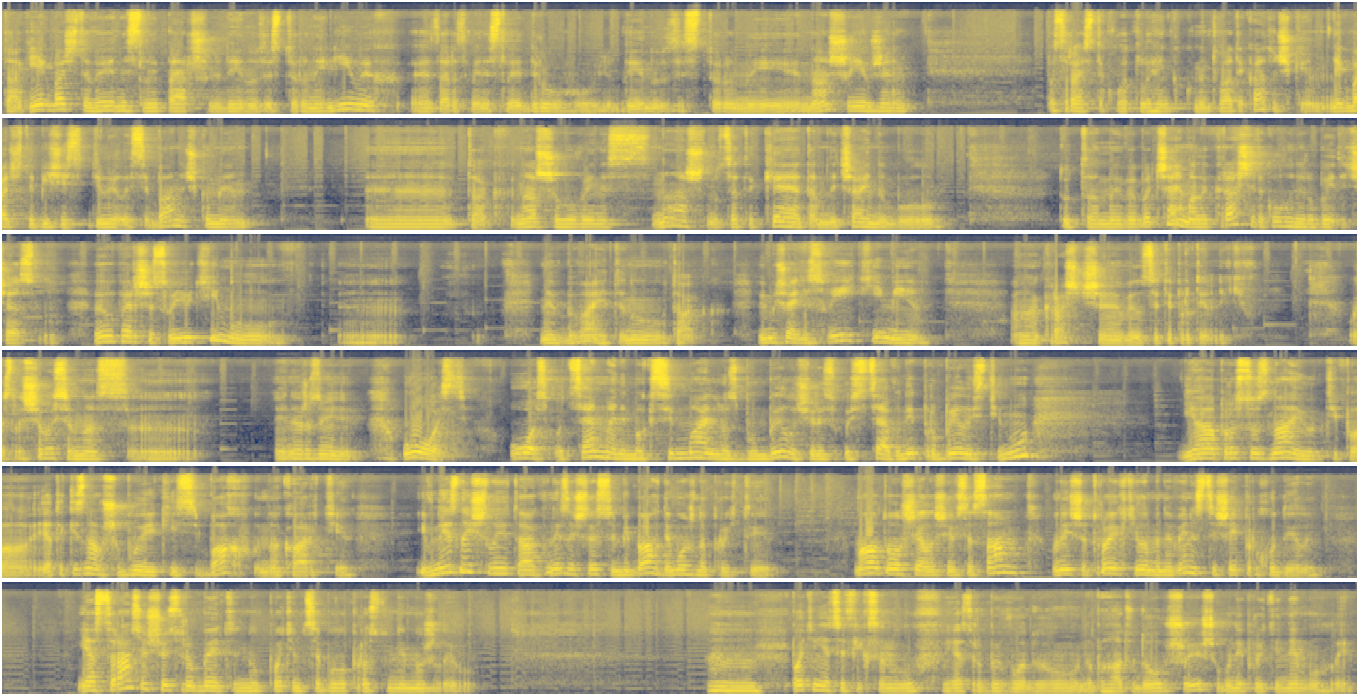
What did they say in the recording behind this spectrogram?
Так, і як бачите, винесли першу людину зі сторони лівих, е, зараз винесли другу людину зі сторони нашої вже. Постараюсь так от легенько коментувати каточки. Як бачите, більшість ділилися баночками. Е, так, нашого винес наш, ну це таке, там нечайно було. Тут ми вибачаємо, але краще такого не робити, чесно. Ви, по-перше, свою тіму е, не вбиваєте, ну так. Ви мішаєте своїй тімі, а краще виносити противників. Ось лишилося в нас. Е, я не розумію. Ось! Ось, оце мене максимально збомбило через ось це. Вони пробили стіну. Я просто знаю, типа, я так і знав, що буде якийсь баг на карті. І вони знайшли так, вони знайшли собі баг, де можна пройти. Мало того, що я лишився сам, вони ще троє хотіли мене винести, ще й проходили. Я старався щось робити, але потім це було просто неможливо. Е, Потім я це фіксанув, я зробив воду набагато довшою, щоб вони пройти не могли.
